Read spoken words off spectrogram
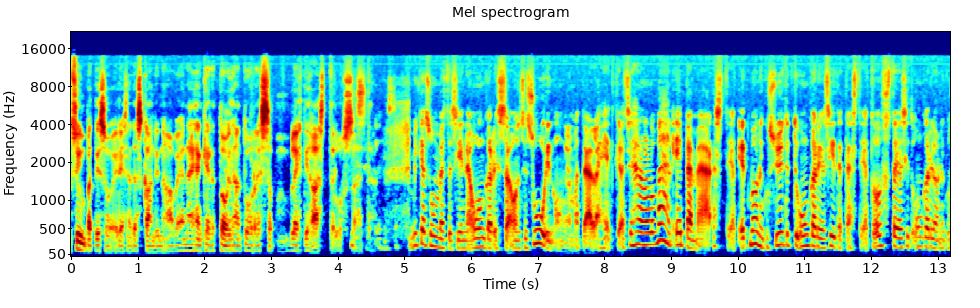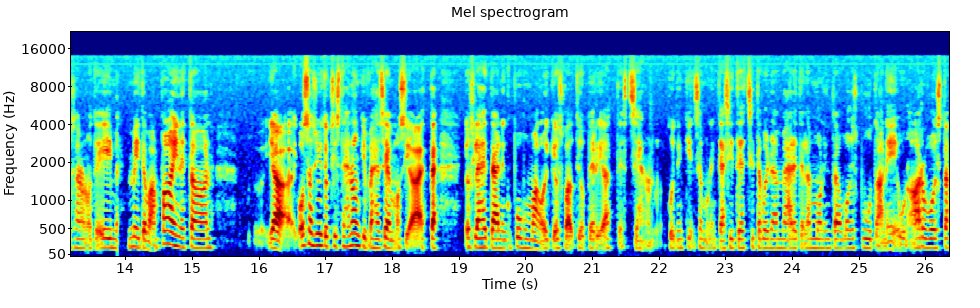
sympatisoi edes näitä skandinaaveja. Näin hän kertoo ihan tuoreessa lehtihaastattelussa. Että. Mikä sun mielestä siinä Unkarissa on se suurin ongelma tällä hetkellä? Että sehän on ollut vähän epämääräistä. Että me on niin kuin syytetty Unkaria siitä tästä ja tosta, ja sitten Unkari on niin kuin sanonut, että ei, meitä vaan painetaan. Ja osa syytöksistä onkin vähän semmoisia, että jos lähdetään niin kuin puhumaan oikeusvaltioperiaatteesta, sehän on kuitenkin semmoinen käsite, että sitä voidaan määritellä monin tavoin, jos puhutaan EUn arvoista.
